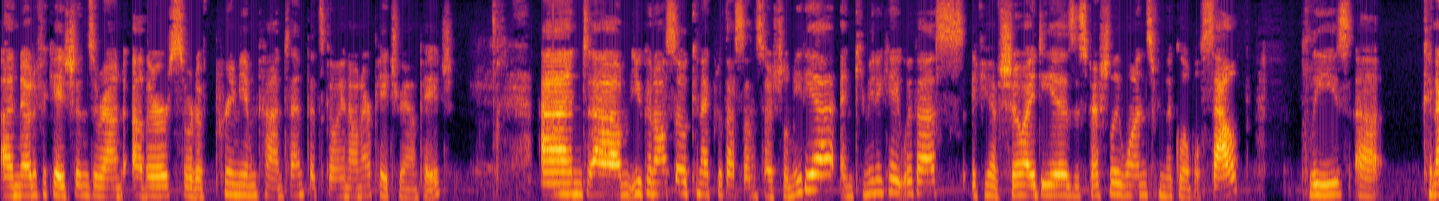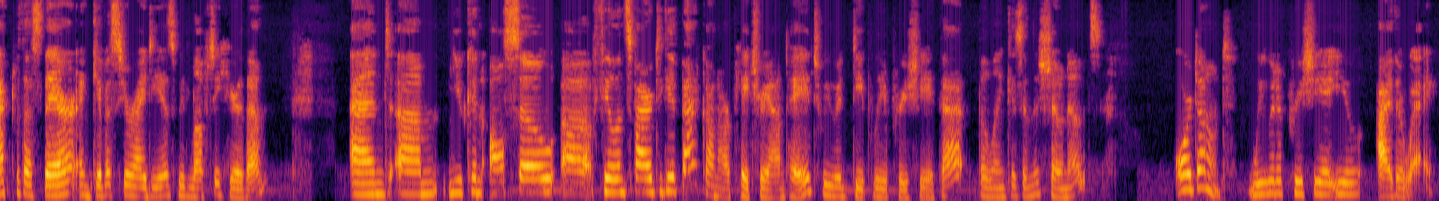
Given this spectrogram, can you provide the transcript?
uh, notifications around other sort of premium content that's going on our patreon page. And um, you can also connect with us on social media and communicate with us. If you have show ideas especially ones from the global south please uh, connect with us there and give us your ideas. We'd love to hear them and um, you can also uh, feel inspired to give back on our Patreon page. We would deeply appreciate that. The link is in the show notes. Or don't. We would appreciate you either way.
